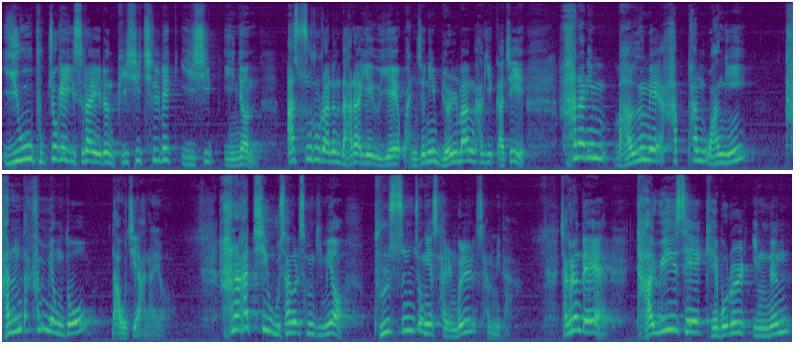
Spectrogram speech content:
이후 북쪽의 이스라엘은 BC 722년 아수르라는 나라에 의해 완전히 멸망하기까지 하나님 마음에 합한 왕이 단 한 명도 나오지 않아요. 하나같이 우상을 섬기며 불순종의 삶을 삽니다. 자, 그런데 다윗의 계보를 잇는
